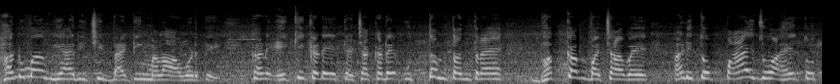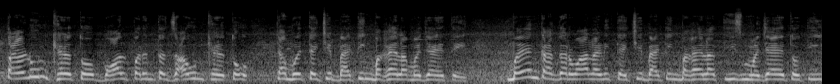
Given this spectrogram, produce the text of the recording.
हनुमा विहारीची बॅटिंग मला आवडते. कारण एकीकडे त्याच्याकडे उत्तम तंत्र आहे भक्कम बचाव आहे आणि तो पाय जो आहे तो ताणून खेळतो बॉलपर्यंत जाऊन खेळतो. त्यामुळे त्याची बॅटिंग बघायला मजा येते. मयंक अगरवाल आणि त्याची बॅटिंग बघायला तीच मजा येत होती.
